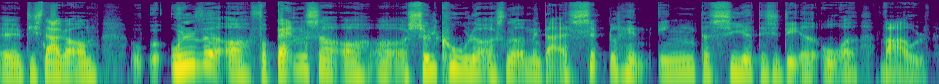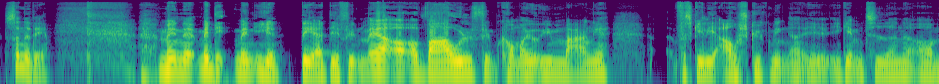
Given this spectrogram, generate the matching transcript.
Øh, de snakker om ulve og forbandelser og, og, og sølvkugler og sådan noget, men der er simpelthen ingen, der siger decideret ordet varulv. Sådan er det. Men, øh, men, det, men igen, det er det film er, og, og varulvfilm kommer jo i mange forskellige afskygninger øh, igennem tiderne, og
